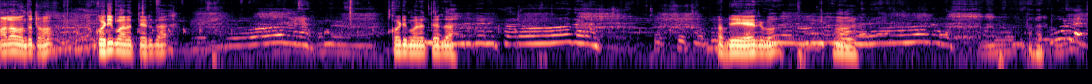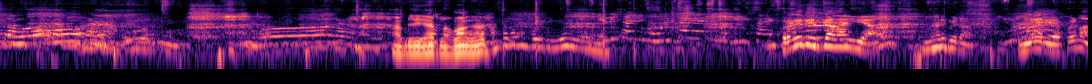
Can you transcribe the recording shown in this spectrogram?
மலை வந்துட்டோம். கொடிமரம் தெரியுதா கொடிமரம் தெரியுதா அப்படியே ஏறிவோம் வாங்க அப்படியே ஏறலாம். வாங்க. பிரகதி இருக்கானா இல்லையா? முன்னாடி போயிட்டான் முன்னாடி போயிடா.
